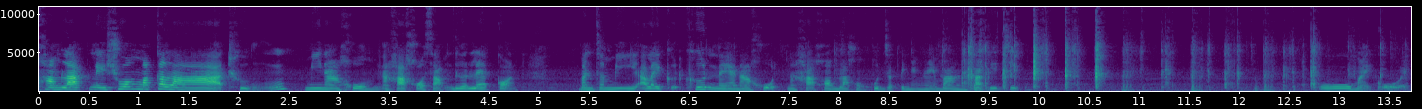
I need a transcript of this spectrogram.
ความรักในช่วงมกราถึงมีนาคมนะคะ ขอสามเดือนแรกก่อน มันจะมีอะไรเกิดขึ้นในอนาคตนะคะ ความรักของคุณจะเป็นยังไงบ้างนะคะพี่จิกโอ้ my god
